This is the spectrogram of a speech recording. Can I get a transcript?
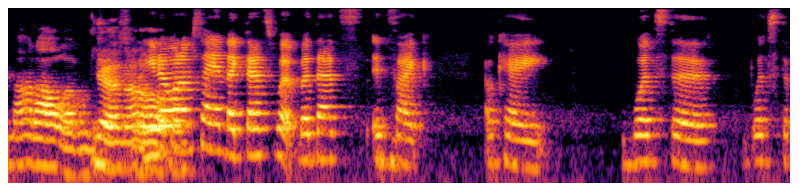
Not all of them. Yeah, not all you know of what them. I'm saying? Like that's what, but that's it's like, okay, what's the what's the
